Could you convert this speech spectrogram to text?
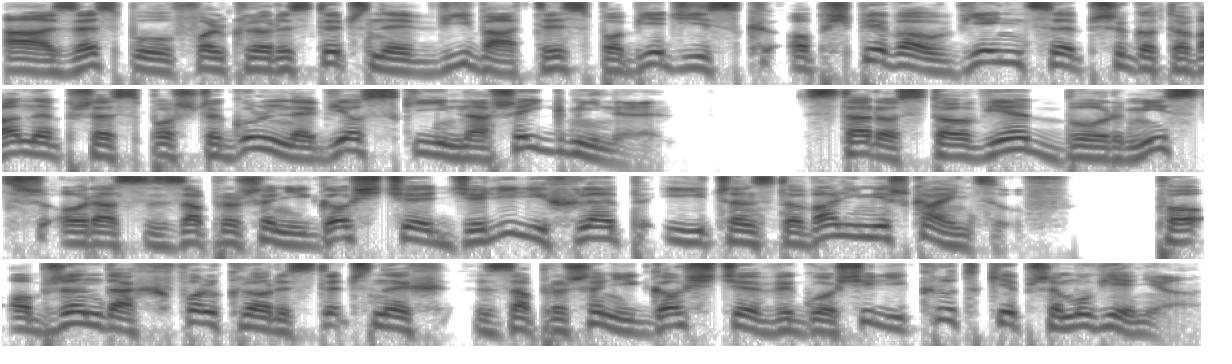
a zespół folklorystyczny Wiwaty z Pobiedzisk obśpiewał wieńce przygotowane przez poszczególne wioski naszej gminy. Starostowie, burmistrz oraz zaproszeni goście dzielili chleb i częstowali mieszkańców. Po obrzędach folklorystycznych zaproszeni goście wygłosili krótkie przemówienia.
